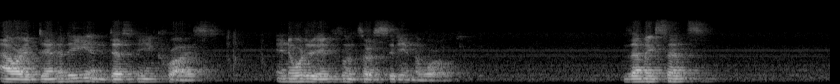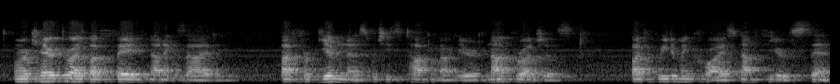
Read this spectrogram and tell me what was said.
our identity and destiny in Christ in order to influence our city and the world. Does that make sense? We're characterized by faith, not anxiety, by forgiveness, which he's talking about here, not grudges, by freedom in Christ, not fear of sin.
